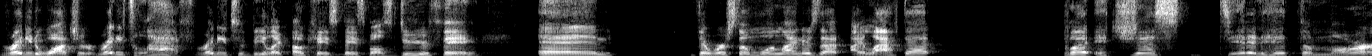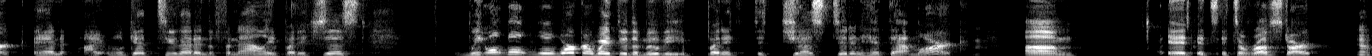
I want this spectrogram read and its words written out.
ready to watch it, ready to laugh, ready to be like, okay, Spaceballs, do your thing. And there were some one-liners that I laughed at, but it just didn't hit the mark. And I we'll get to that in the finale, but it just we will we'll, we'll work our way through the movie, but it it just didn't hit that mark. Mhm. Um, it, it's it's a rough start, Yeah.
